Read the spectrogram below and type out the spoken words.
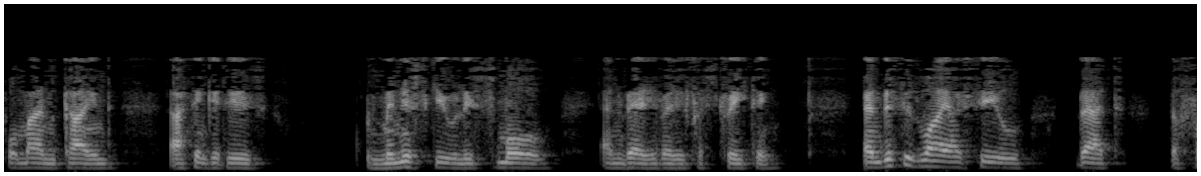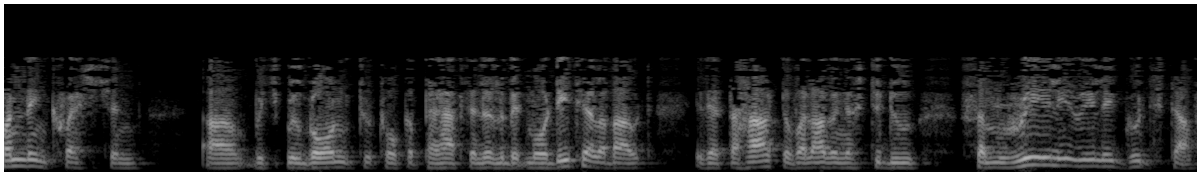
for mankind, I think it is minusculely small and very, very frustrating. And this is why I feel that the funding question, which we'll go on to talk perhaps a little bit more detail about, is at the heart of allowing us to do some really, really good stuff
